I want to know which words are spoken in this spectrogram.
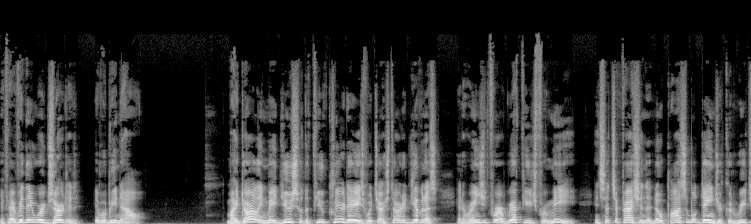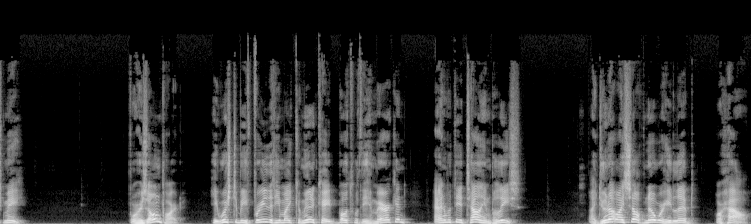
If ever they were exerted, it would be now. My darling made use of the few clear days which our start had given us in arranging for a refuge for me in such a fashion that no possible danger could reach me. For his own part, he wished to be free that he might communicate both with the American and with the Italian police. I do not myself know where he lived or how.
